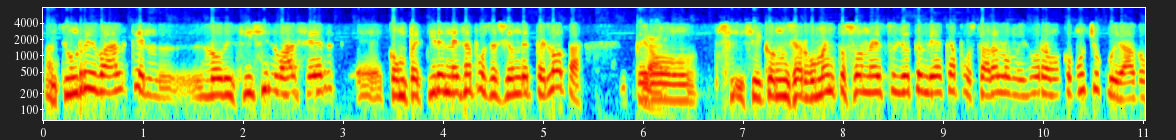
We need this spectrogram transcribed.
ante un rival que lo difícil va a ser eh, competir en esa posesión de pelota. Pero si, si con mis argumentos son estos, yo tendría que apostar a lo mismo, Ramón, con mucho cuidado,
